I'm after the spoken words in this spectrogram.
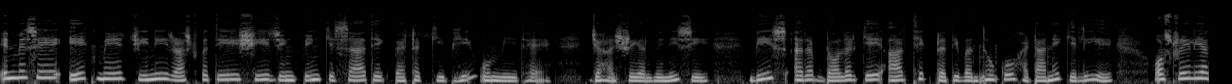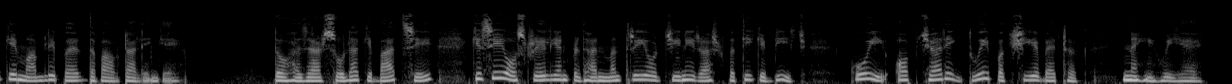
इनमें से एक में चीनी राष्ट्रपति शी जिनपिंग के साथ एक बैठक की भी उम्मीद है, जहाँ श्री अल्वेनीसी 20 अरब डॉलर के आर्थिक प्रतिबंधों को हटाने के लिए ऑस्ट्रेलिया के मामले पर दबाव डालेंगे। 2016 के बाद से किसी ऑस्ट्रेलियन प्रधानमंत्री और चीनी राष्ट्रपति के बीच कोई औपचारिक द्विपक्षीय बैठक नहीं हुई है।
